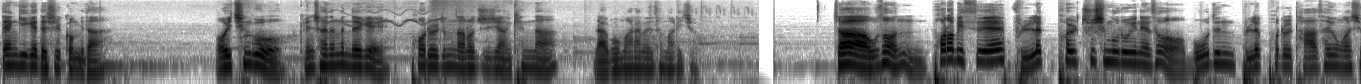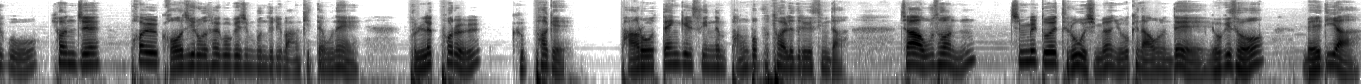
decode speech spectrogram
땡기게 되실 겁니다. 어이 친구 괜찮으면 내게 펄을 좀 나눠주지 않겠나? 라고 말하면서 말이죠. 자 우선 펄어비스의 블랙펄 추심으로 인해서 모든 블랙펄을 다 사용하시고 현재 펄 거지로 살고 계신 분들이 많기 때문에 블랙펄을 급하게 바로 땡길 수 있는 방법부터 알려드리겠습니다. 자 우선 친밀도에 들어오시면 이렇게 나오는데 여기서 메디아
